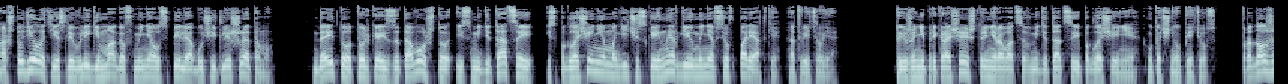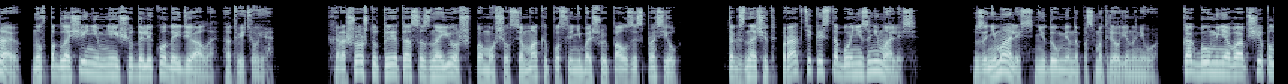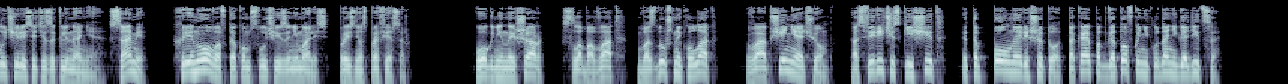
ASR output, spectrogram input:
А что делать, если в Лиге магов меня успели обучить лишь этому? Да и то только из-за того, что и с медитацией, и с поглощением магической энергии у меня все в порядке, ответил я. Ты же не прекращаешь тренироваться в медитации и поглощении, уточнил Петюс. Продолжаю, но в поглощении мне еще далеко до идеала, ответил я. Хорошо, что ты это осознаешь, поморщился маг и после небольшой паузы спросил. Так значит, практикой с тобой не занимались? «Занимались», — недоуменно посмотрел я на него. «Как бы у меня вообще получились эти заклинания? Сами?» «Хреново в таком случае занимались», — произнес профессор. «Огненный шар слабоват, воздушный кулак вообще ни о чем, а сферический щит — это полное решето, такая подготовка никуда не годится».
